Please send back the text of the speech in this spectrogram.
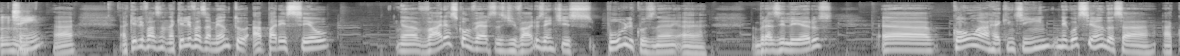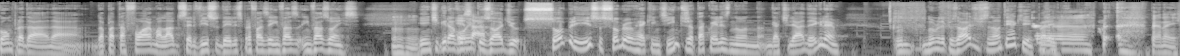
Uhum. Sim. Ah, aquele vaza, naquele vazamento apareceu uh, várias conversas de vários entes públicos, né? Uh, brasileiros uh, com a Hacking Team negociando essa, a compra da, da, da plataforma lá, do serviço deles para fazer invas, invasões. Uhum. E a gente gravou Exato. um episódio sobre isso, sobre o Hacking Team. Tu já tá com eles no, no engatilhado aí, Guilherme? O número do episódio? Senão tem aqui. Peraí. Uh, peraí.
